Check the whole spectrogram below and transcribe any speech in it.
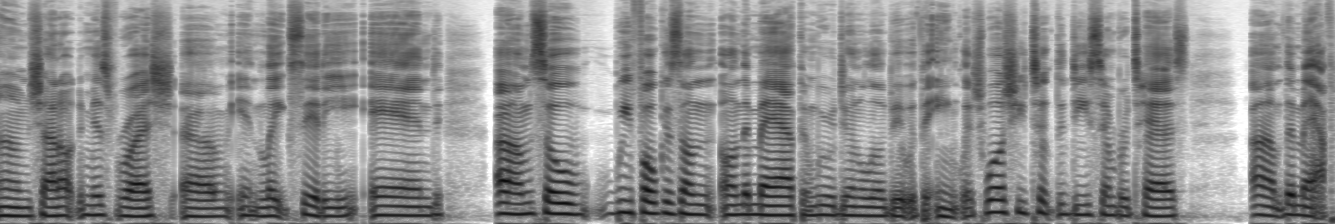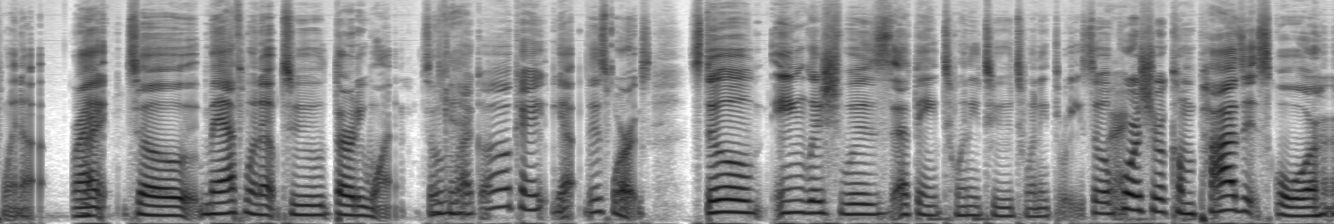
Um, shout out to Miss Rush um, in Lake City, and um, so we focused on on the math, and we were doing a little bit with the English. Well, she took the December test. Um, the math went up, right? Right. So math went up to thirty one. So Okay. like, oh, okay, yep, this works. Still, English was I think 22, 23. So of Right. course, your composite score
